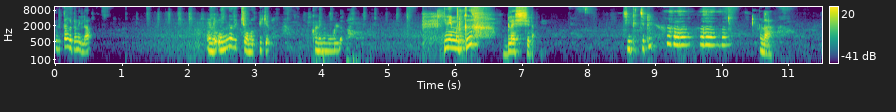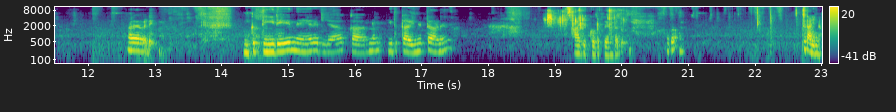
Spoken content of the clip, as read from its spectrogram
പിടുത്തം കിട്ടണില്ല ഒന്ന് ചുമപ്പിക്കണം ചുമപ്പിക്കാം. കണ്ണിന് മുകളിൽ. ഇനി നമുക്ക് ബ്ലഷ് ഇടാം. ചിരിച്ചിട്ട് അതാ. അതെവിടെ? നമുക്ക് തീരെ നേരമില്ല. കാരണം ഇത് കഴിഞ്ഞിട്ടാണ് സാരി കൊടുക്കേണ്ടത്. അപ്പോൾ കഴിഞ്ഞു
